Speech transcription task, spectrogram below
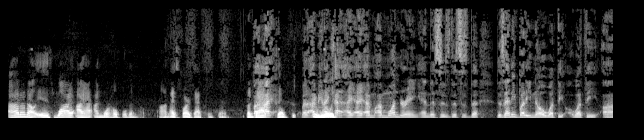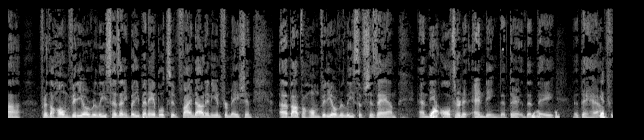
I don't know. It's why I, I'm more hopeful than most, um, as far as that's concerned. But, But that I- said, But I mean, really, I, I, I, I'm, I'm wondering, and this is, this is the, does anybody know what the, what the, uh, for the home video release, has anybody been able to find out any information about the home video release of Shazam and the Yeah. alternate ending that they that Yeah. they, that they have? yes,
